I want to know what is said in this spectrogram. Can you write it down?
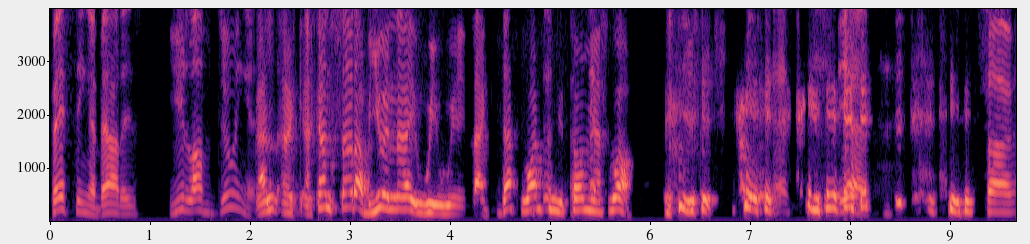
best thing about it is you love doing it. I, I, I can't shut up. You and I, we, we like that's one thing you told me as well. Yeah. So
